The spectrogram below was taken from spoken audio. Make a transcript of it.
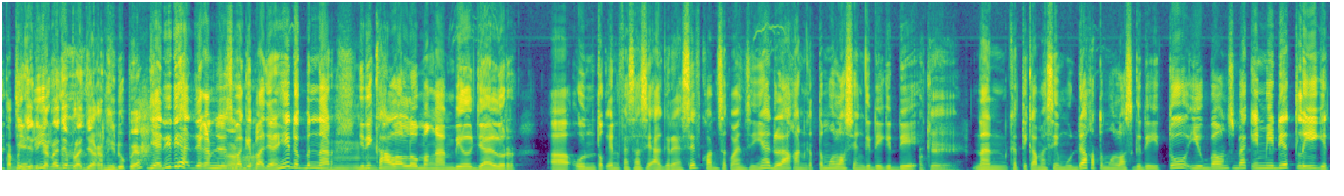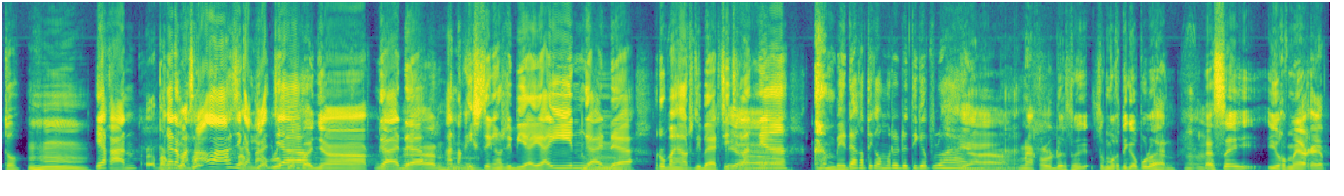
Tapi Jadi- jadikan aja pelajaran hidup ya. Jadi dihadirkan sebagai pelajaran hidup benar. Mhm, Jadi kalau lo mengambil jalur eh, untuk investasi agresif konsekuensinya adalah akan ketemu loss yang gede-gede. Oke. Dan ketika masih muda ketemu loss gede itu you bounce back immediately gitu. Hmm. Ya kan? Tanggung Gak ada masalah jawab lu aja. belum banyak. Nggak gitu ada kan. anak Hmm. istri yang harus dibiayain, nggak ada rumah yang harus dibayar cicilannya. Beda ketika umurnya udah 30-an. Ya, nah kalau udah umur 30-an, let's say you're married,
